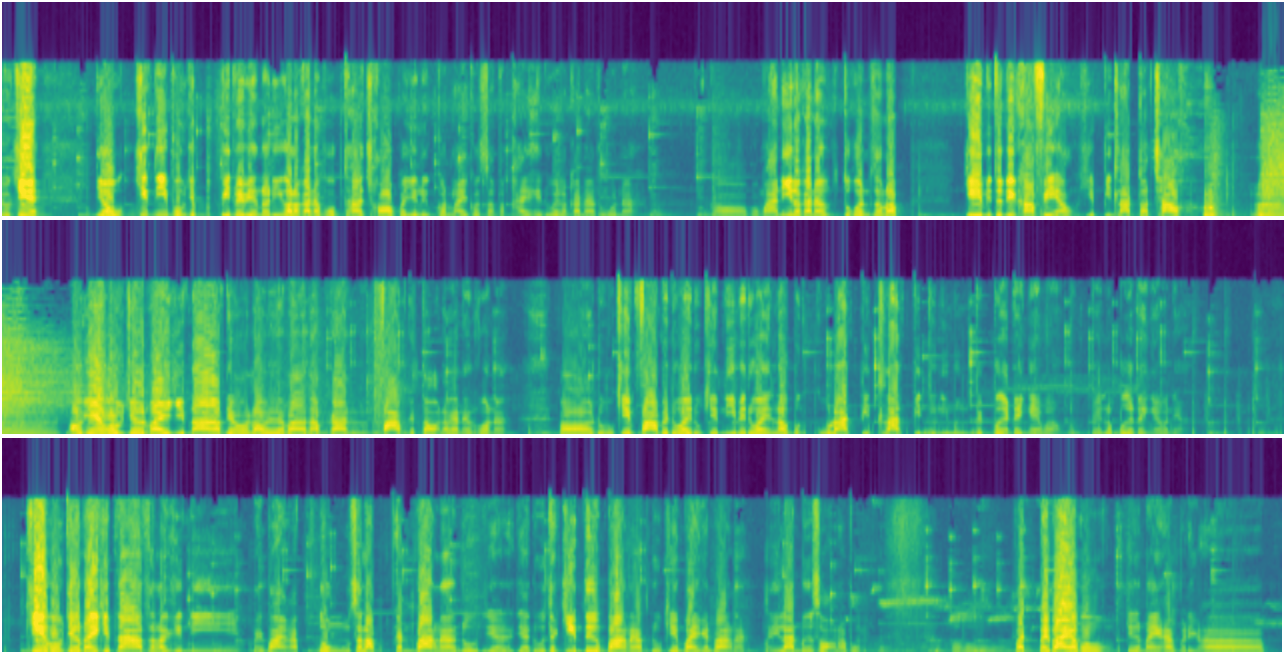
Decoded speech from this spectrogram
โอเค เดี๋ยวคลิปนี้ผมจะปิดไว้เพียงเท่านี้ก่อนแล้วกันนะผมถ้าชอบก็อย่าลืมกดไลค์กด subscribe ให้ด้วยแล้วกันนะทุกคนนะก็ประมาณนี้แล้วกันนะทุกคนสำหรับเกมอินเทอร์เน็ตคาเฟ่เอ้าเหี้ยปิดร้านตอนเช้าโอเคผมเจอกันใหม่คลิปหน้าครับ เดี๋ยวเราจะมาทำการฟาร์มกันต่อแล้วกันนะทุกคนนะ ก็ดูเกมฟาร์มไปด้วยดูเกมนี้ไปด้วย แล้วมึงกูร้านปิดร้านปิดอยู่นี่มึงไปเปิดได้ไงวะมึงไประเบิดได้ไงวะเนี่ยโอเคผมเจอกันใหม่คลิปหน้าครับสำหรับคลิปนี้ bye bye ครับลงสลับกันบ้างนะ ดูอย่าอย่าดูแต่เกมเดิมบ้างนะครับ ดูเกมใหม่กันบ้างนะ อันนี้ร้านมือสองนะผมโอ้โหวันบายบายครับผม เจอกันใหม่ครับสวัสดีครับ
